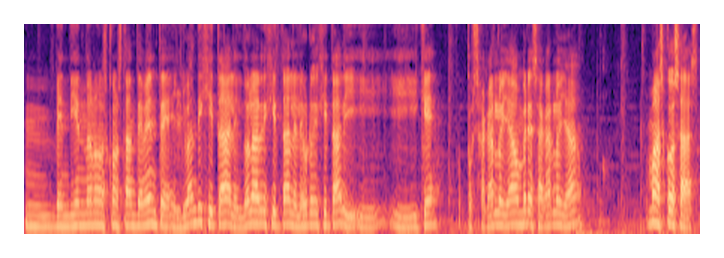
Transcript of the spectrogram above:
mm, vendiéndonos constantemente el yuan digital, el dólar digital, el euro digital y, y, qué. Pues sacarlo ya, hombre, sacarlo ya. Más cosas.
